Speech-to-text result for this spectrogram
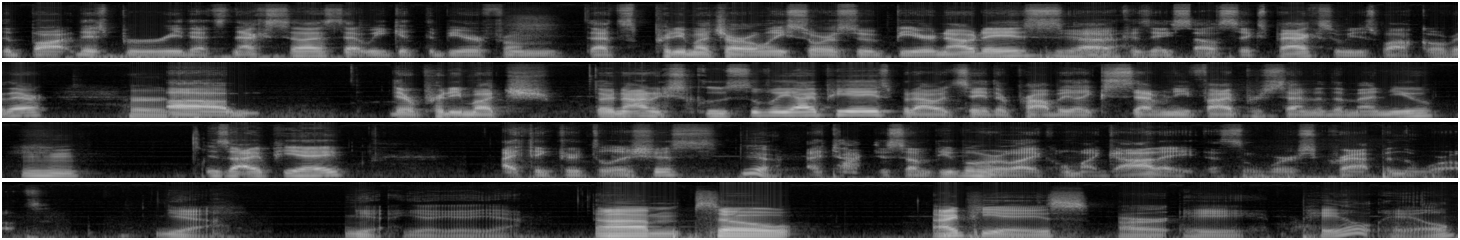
The bar, this brewery that's next to us that we get the beer from, that's pretty much our only source of beer nowadays. Yeah. because they sell six packs, so we just walk over there. Heard. Um, they're pretty much they're not exclusively IPAs, but I would say they're probably like seventy five percent of the menu mm-hmm. is IPA. I think they're delicious. Yeah. I talked to some people who are like, "Oh my god, I, that's the worst crap in the world." Yeah. Yeah, yeah, yeah, yeah. Um, so IPAs are a pale ale.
